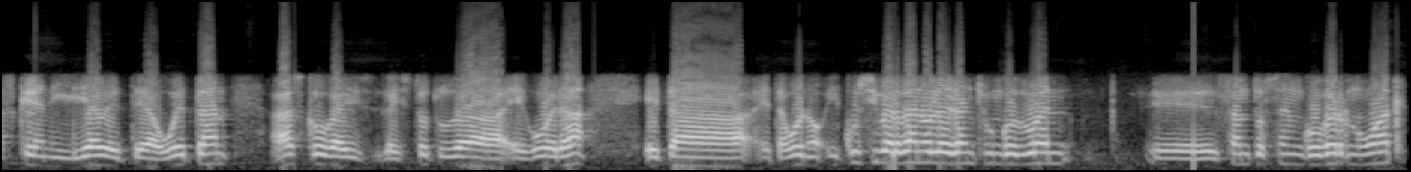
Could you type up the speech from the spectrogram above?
azken hilabete hauetan asko gaiz, gaiztotu da egoera. Eta, eta bueno, ikusi berda nola erantzungo duen e, Santosen gobernuak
